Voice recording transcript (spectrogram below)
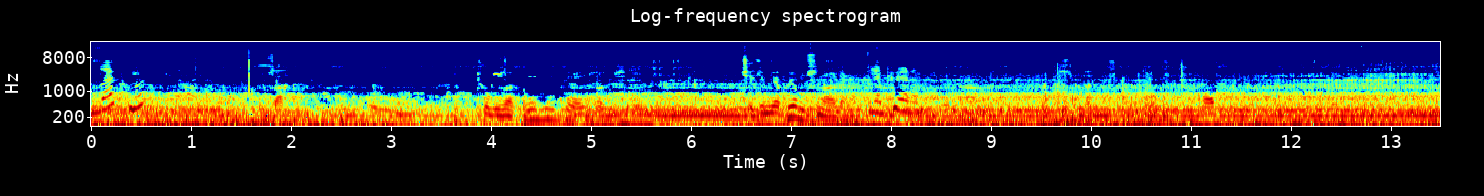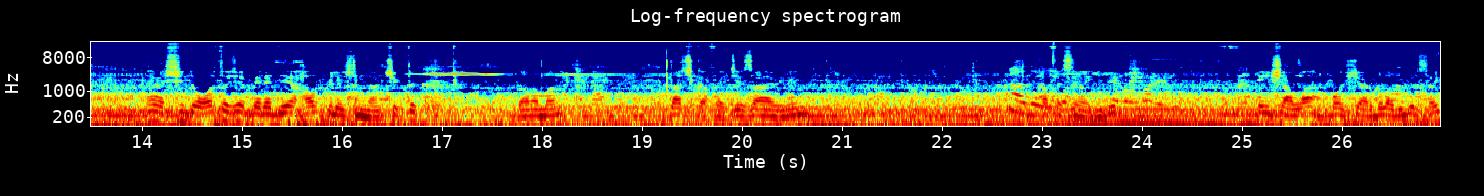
Uzak mı? uzak. Çok uzak değil, değil biraz uzak şey. Çekim yapıyor musun hala? Yapıyorum. Hop. Evet şimdi Ortaca Belediye Halk Plajı'ndan çıktık. Dalaman Dutch Cafe cezaevinin kafesine gidip inşallah boş yer bulabilirsek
